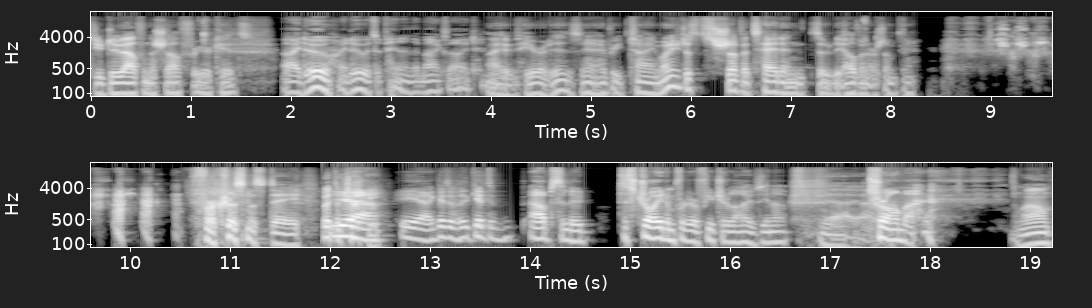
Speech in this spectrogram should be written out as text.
Do you do Elf on the Shelf for your kids? I do, I do. It's a pin in the backside. I hear it is. Yeah, every time. Why don't you just shove its head into the oven or something for Christmas Day with the yeah, turkey? yeah. Give them, give them absolute destroy them for their future lives. You know, Yeah, yeah. trauma. Well,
